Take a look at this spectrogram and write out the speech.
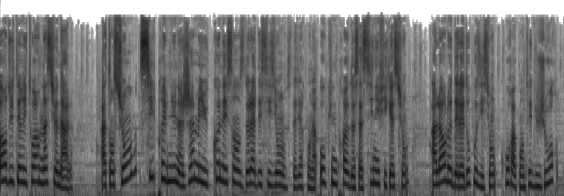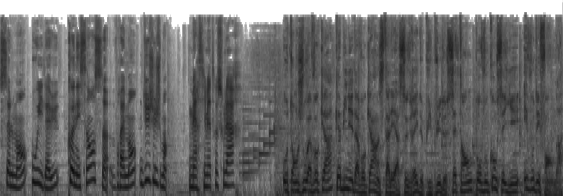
hors du territoire national. Attention, si le prévenu n'a jamais eu connaissance de la décision, c'est-à-dire qu'on n'a aucune preuve de sa signification, alors le délai d'opposition court à compter du jour seulement où il a eu connaissance vraiment du jugement. Merci Maître Soulard. Autanjou Avocat, cabinet d'avocats installé à Segré depuis plus de 7 ans pour vous conseiller et vous défendre.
